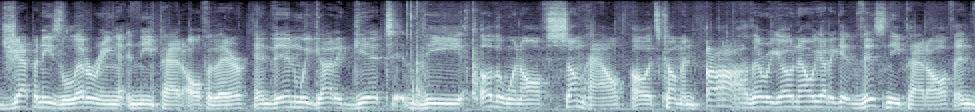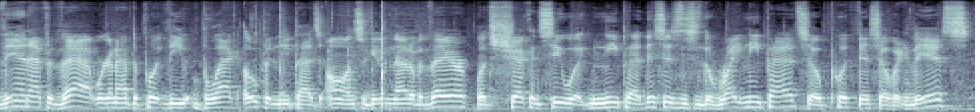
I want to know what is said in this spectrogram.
Japanese lettering knee pad off of there. And then we got to get the other one off somehow. Oh, it's coming. Ah, there we go. Now we got to get this knee pad off. And then after that, we're going to have to put the black open knee pads on. So getting that over there. Let's check and see what knee pad this is. This is the right knee pad. So put this over this.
